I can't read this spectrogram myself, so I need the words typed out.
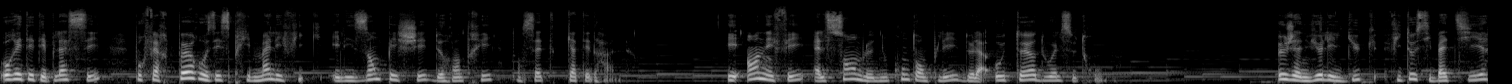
auraient été placées pour faire peur aux esprits maléfiques et les empêcher de rentrer dans cette cathédrale. Et en effet, elles semblent nous contempler de la hauteur d'où elles se trouvent. Eugène Viollet-le-Duc fit aussi bâtir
